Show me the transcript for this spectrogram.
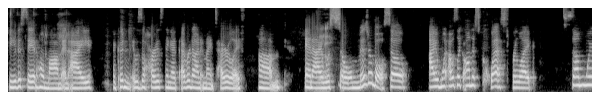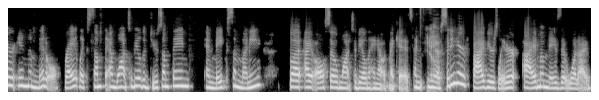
be the stay at home mom and I, I couldn't. It was the hardest thing I've ever done in my entire life. Um, and I Yeah. was so miserable. So I went, I was like on this quest for like somewhere in the middle, right? Like something, I want to be able to do something and make some money, but I also want to be able to hang out with my kids. And, you know, sitting here five years later, I'm amazed at what I've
